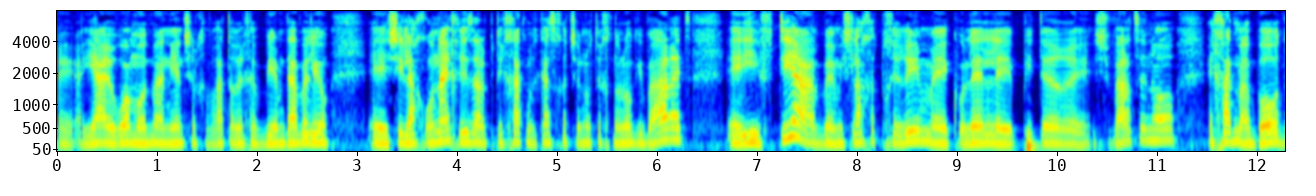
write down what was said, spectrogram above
היה אירוע מאוד מעניין של חברת הרכב BMW, שהיא לאחרונה הכריזה על פתיחת מרכז חדשנות טכנולוגי בארץ. היא הפתיעה במשלחת בכירים, כולל פיטר שוורצנבאואר, אחד מהבורד,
